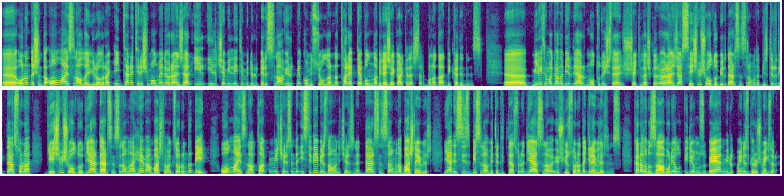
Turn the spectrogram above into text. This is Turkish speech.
Eee, onun dışında online sınavla ilgili olarak internet erişimi olmayan öğrenciler il, ilçe milli eğitim müdürlükleri sınav yürütme komisyonlarına talepte bulunabilecek arkadaşlar. Buna da dikkat ediniz. Eee, Milli Bakanlığı bir diğer notu da işte şu şekilde açıkladı. Öğrenciler seçmiş olduğu bir dersin sınavını bitirdikten sonra geçmiş olduğu diğer dersin sınavına hemen başlamak zorunda değil. Online sınav takvimi içerisinde istediği bir zaman içerisinde dersin sınavına başlayabilir. Yani siz bir sınav bitirdikten sonra diğer sınava 3 gün sonra da girebilirsiniz. Kanalımıza abone olup videomuzu beğenmeyi unutmayınız. Görüşmek üzere.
